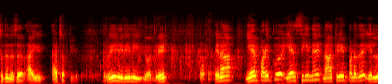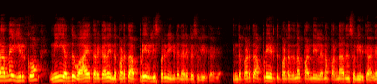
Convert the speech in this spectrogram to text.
Suthanthira sir I hats off to you really really you are great ஏன்னா என் படைப்பு என் சீனு நான் கிரியேட் பண்ணது எல்லாமே இருக்கும். நீ வந்து வாயை திறக்காத இந்த படத்தை அப்படியே ரிலீஸ் பண்ணி என்கிட்ட நிறைய பேர் சொல்லியிருக்காங்க. இந்த படத்தை அப்படியே எடுத்து பண்ணுறதுன்னா பண்ணு இல்லைன்னா பண்ணாதுன்னு சொல்லியிருக்காங்க.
